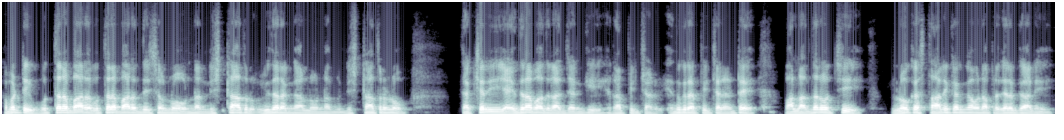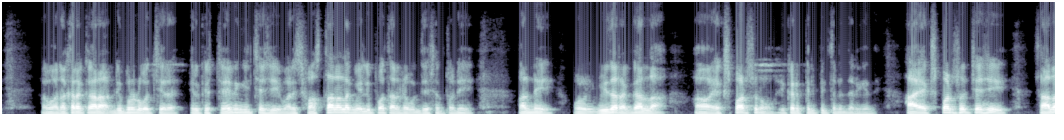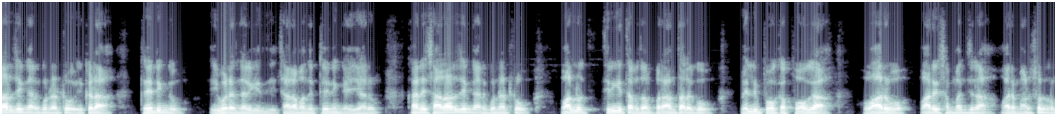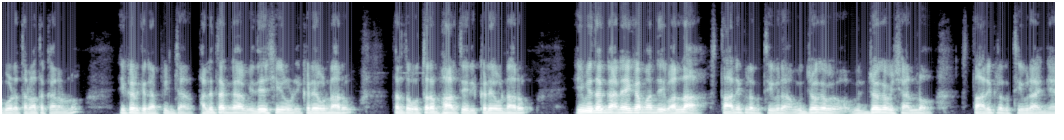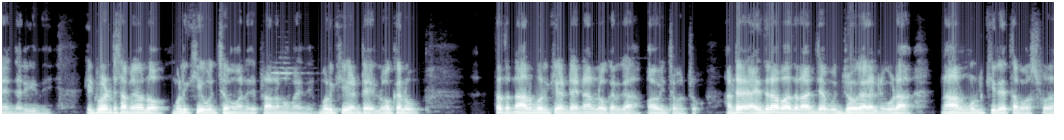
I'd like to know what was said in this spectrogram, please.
కాబట్టి ఉత్తర భారత ఉత్తర భారతదేశంలో ఉన్న నిష్ణాతులు వివిధ రంగాల్లో ఉన్న నిష్ణాతులను దక్షిణ ఈ హైదరాబాద్ రాజ్యానికి రప్పించాడు. ఎందుకు రప్పించాడంటే వాళ్ళందరూ వచ్చి లోక స్థానికంగా ఉన్న ప్రజలకు కానీ రకరకాల నిపుణులు వచ్చి వీరికి ట్రైనింగ్ ఇచ్చేసి వారి స్వస్థలాలకు వెళ్ళిపోతారనే ఉద్దేశంతో వారిని వివిధ రంగాల్లో ఎక్స్పర్ట్స్ను ఇక్కడ పిలిపించడం జరిగింది. ఆ ఎక్స్పర్ట్స్ వచ్చేసి సాలార్జింగ్ అనుకున్నట్టు ఇక్కడ ట్రైనింగ్ ఇవ్వడం జరిగింది. చాలామంది ట్రైనింగ్ అయ్యారు. కానీ చాలా రోజుగా అనుకున్నట్లు వాళ్ళు తిరిగి తమ తమ ప్రాంతాలకు వెళ్ళిపోకపోగా వారు వారికి సంబంధించిన వారి మనుషులను కూడా తర్వాత కాలంలో ఇక్కడికి రప్పించారు. ఫలితంగా విదేశీయులు ఇక్కడే ఉన్నారు. తర్వాత ఉత్తర భారతీయులు ఇక్కడే ఉన్నారు. ఈ విధంగా అనేక మంది వల్ల స్థానికులకు తీవ్ర ఉద్యోగ ఉద్యోగ విషయాల్లో స్థానికులకు తీవ్ర అన్యాయం జరిగింది. ఇటువంటి సమయంలో ములికి ఉద్యమం అనేది ప్రారంభమైంది. ములికి అంటే లోకలు తర్వాత నాన్ ములికి అంటే నాన్ లోకల్గా భావించవచ్చు. అంటే హైదరాబాద్ రాజ్య ఉద్యోగాలన్నీ కూడా నాన్ ముల్కీలే తమ స్వ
